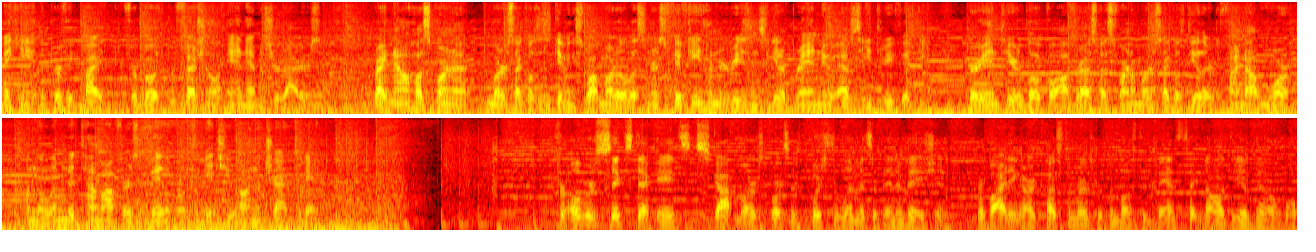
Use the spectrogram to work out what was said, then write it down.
making it the perfect bike for both professional and amateur riders. Right now, Husqvarna Motorcycles is giving Swap Moto listeners 1,500 reasons to get a brand new FC350. Hurry into your local authorized Husqvarna Motorcycles dealer to find out more on the limited time offers available to get you on the track today. For over six decades, Scott Motorsports has pushed the limits of innovation, providing our customers with the most advanced technology available.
